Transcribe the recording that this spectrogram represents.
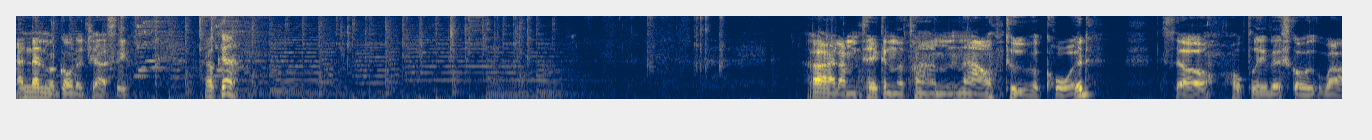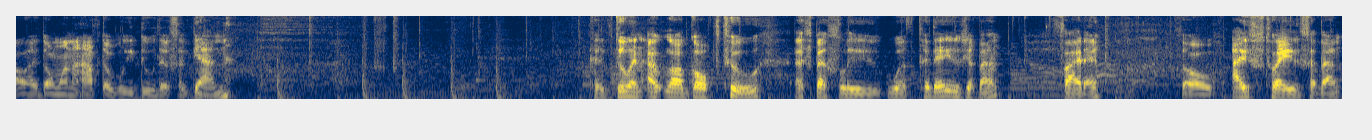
And then we'll go to Jesse. Okay. Alright, I'm taking the time now to record. So hopefully this goes well. I don't want to have to redo this again. Because doing Outlaw Golf 2, especially with today's event, Friday, so Ice Trays event,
